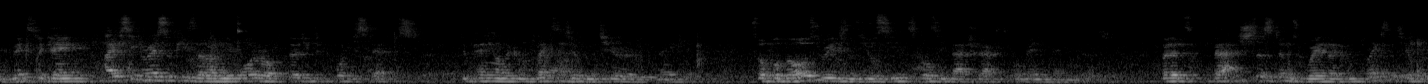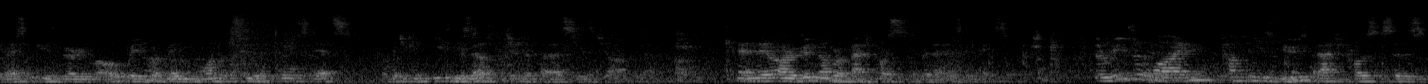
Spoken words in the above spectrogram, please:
you mix again. I've seen recipes that are on the order of 30 to 40 steps, depending on the complexity of the material you're making. So for those reasons, you'll see, still see batch reactors for many, many years. But it's batch systems where the complexity of the recipe is very low, where you've got maybe one or two or four steps that you can easily substitute a CSTR for that. And there are a good number of batch processes where that is the case. The reason why companies use batch processes,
